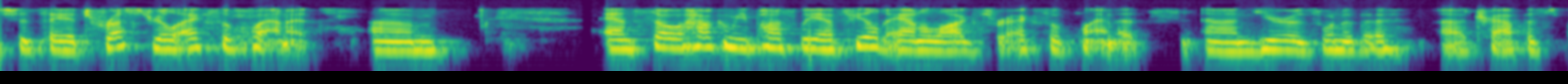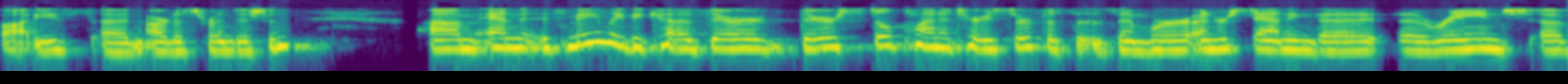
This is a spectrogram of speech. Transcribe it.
should say, a terrestrial exoplanet. Um, and so, how can we possibly have field analogs for exoplanets? And here is one of the uh, TRAPPIST bodies, an artist rendition. Um, and it's mainly because they're they're still planetary surfaces, and we're understanding the the range of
